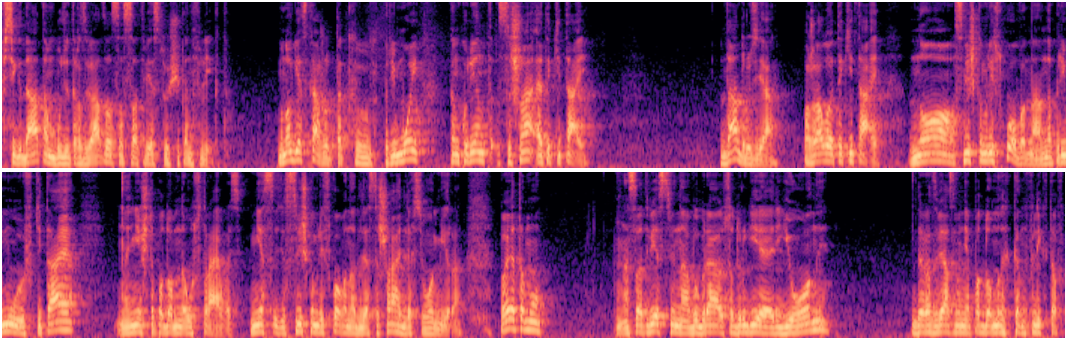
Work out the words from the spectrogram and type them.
всегда там будет развязываться соответствующий конфликт. Многие скажут, так э, прямой конкурент США это Китай. Да, друзья, пожалуй, это Китай. Но слишком рискованно напрямую в Китае нечто подобное устраивать. Не слишком рискованно для США и для всего мира. Поэтому, соответственно, выбираются другие регионы для развязывания подобных конфликтов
